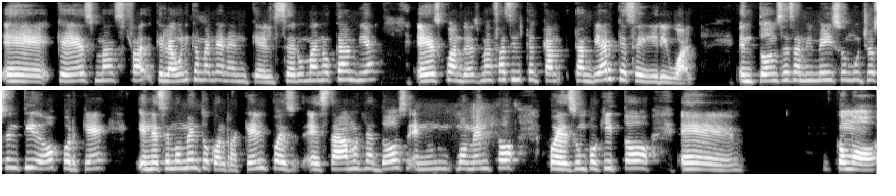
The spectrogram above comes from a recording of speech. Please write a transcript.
que es más que la única manera en que el ser humano cambia es cuando es más fácil cambiar que seguir igual. Entonces a mí me hizo mucho sentido porque en ese momento con Raquel, pues estábamos las dos en un momento, pues un poquito eh, como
